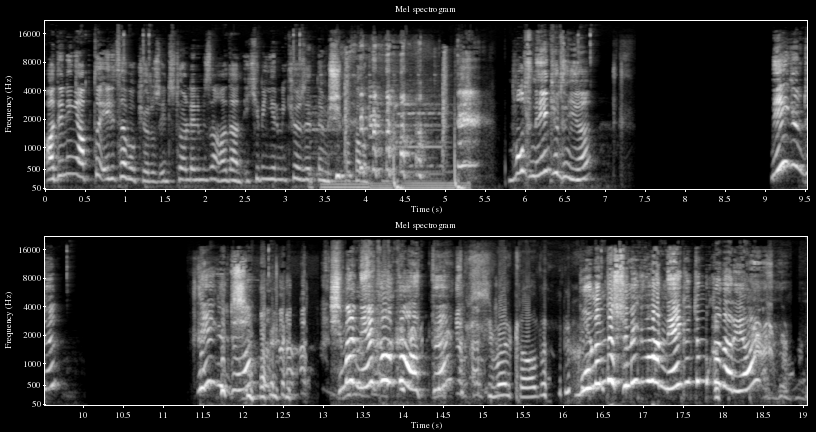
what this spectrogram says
Aden'in yaptığı edite bakıyoruz. Editörlerimizden Aden 2022 özetlemiş. Bakalım. ne oldu? Neye güldün ya? Neye güldün? Neye güldü o? Şimal neye kahkaha attı? Şimal kaldı. Burnumda sümük mü var? Neye güldün bu kadar ya?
